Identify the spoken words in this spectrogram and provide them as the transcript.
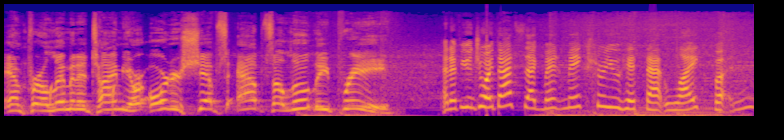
And for a limited time, your order ships absolutely free. And if you enjoyed that segment, make sure you hit that like button.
